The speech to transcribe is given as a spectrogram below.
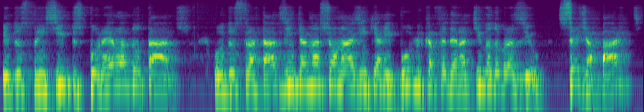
e dos princípios por ela adotados, ou dos tratados internacionais em que a República Federativa do Brasil seja parte,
